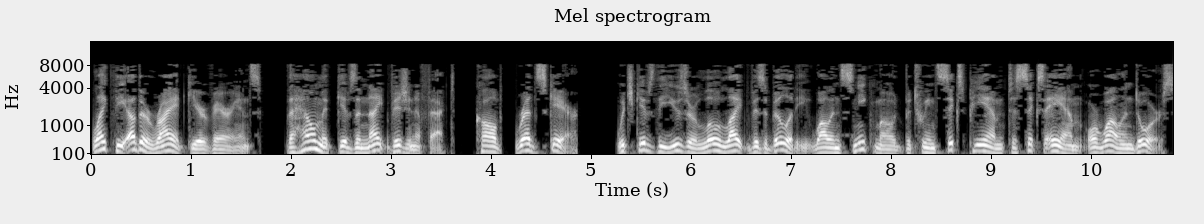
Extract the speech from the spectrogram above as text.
Like the other Riot Gear variants, the helmet gives a night vision effect, called Red Scare, which gives the user low light visibility while in sneak mode between 6 p.m. to 6 a.m. or while indoors.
